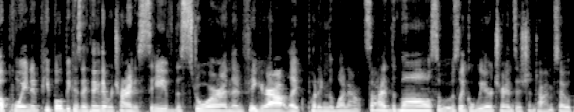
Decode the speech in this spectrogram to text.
appointed people because I think they were trying to save the store and then figure out like putting the one outside the mall. So it was like a weird transition time. So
